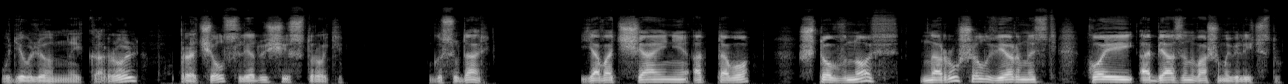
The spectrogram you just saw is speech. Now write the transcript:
Удивленный король прочел следующие строки. «Государь, я в отчаянии от того, что вновь нарушил верность, коей обязан вашему величеству.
